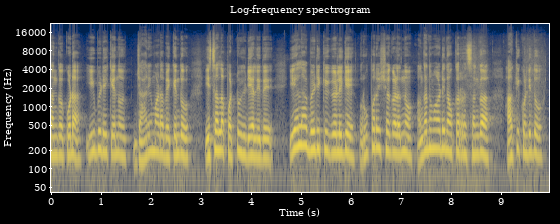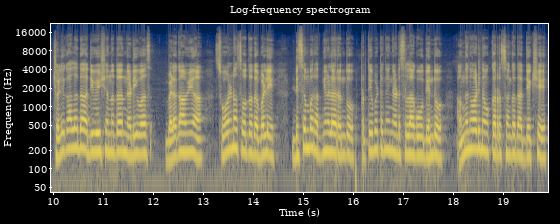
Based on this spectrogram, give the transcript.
ಸಂಘ ಕೂಡ ಈ ಬೇಡಿಕೆಯನ್ನು ಜಾರಿ ಮಾಡಬೇಕೆಂದು ಈ ಸಲ ಪಟ್ಟು ಹಿಡಿಯಲಿದೆ. ಈ ಎಲ್ಲ ಬೇಡಿಕೆಗಳಿಗೆ ರೂಪರೇಷೆಗಳನ್ನು ಅಂಗನವಾಡಿ ನೌಕರರ ಸಂಘ ಹಾಕಿಕೊಂಡಿದ್ದು, ಚಳಿಗಾಲದ ಅಧಿವೇಶನದ ನಡೆಯುವ ಬೆಳಗಾವಿಯ ಸುವರ್ಣಸೌಧದ ಬಳಿ ಡಿಸೆಂಬರ್ ಹದಿನೇಳರಂದು ಪ್ರತಿಭಟನೆ ನಡೆಸಲಾಗುವುದೆಂದು ಅಂಗನವಾಡಿ ನೌಕರರ ಸಂಘದ ಅಧ್ಯಕ್ಷೆ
